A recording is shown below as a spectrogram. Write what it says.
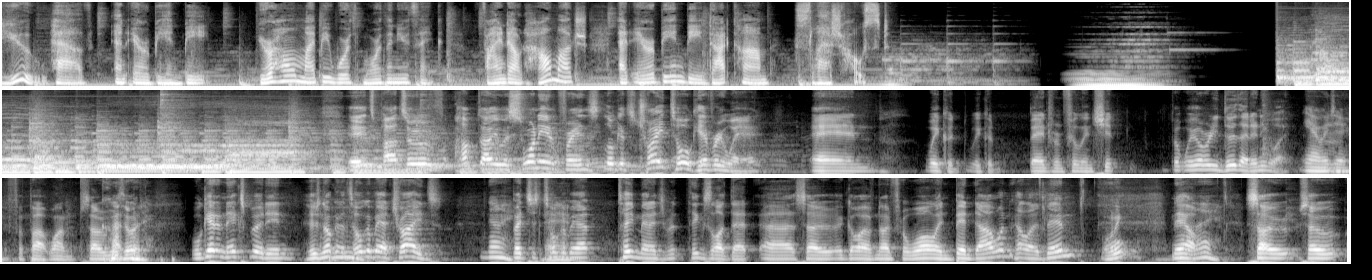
you have an Airbnb. Your home might be worth more than you think. Find out how much at airbnb.com/slash host. It's part two of Hump Day with Swanee and friends. Look, it's trade talk everywhere, and we could we could banter and fill in shit, but we already do that anyway Yeah, we do. Mm, for part one. So we Quite thought good. We'll get an expert in who's not going to talk about trades, No. but just talk about team management, things like that. Uh, so a guy I've known for a while in Ben Darwin. Hello, Ben. Morning. Now, Hello. so so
